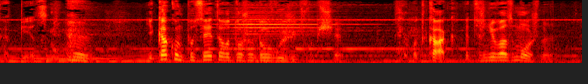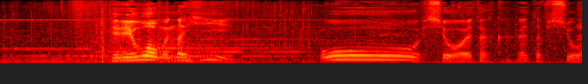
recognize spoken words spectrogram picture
Капец. И как он после этого должен был выжить вообще? Вот как? Это же невозможно. Переломы ноги. О, все, это это все.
